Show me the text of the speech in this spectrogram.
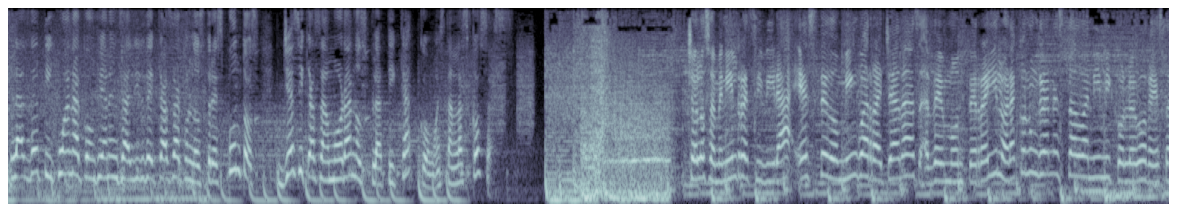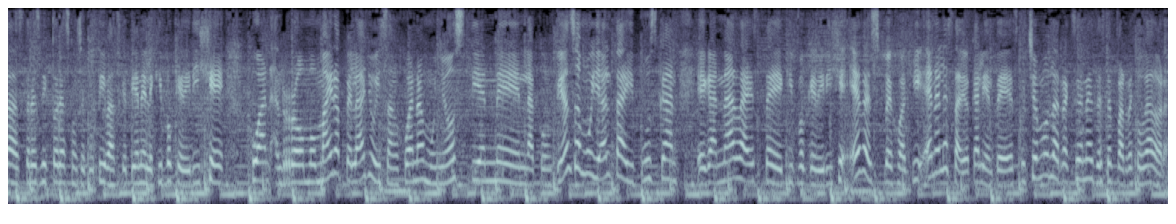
Las de Tijuana confían en salir de casa con los tres puntos. Jessica Zamora nos platica cómo están las cosas. Cholos Femenil recibirá este domingo a Rayadas de Monterrey y lo hará con un gran estado anímico luego de estas tres victorias consecutivas que tiene el equipo que dirige Juan Romo. Mayra Pelayo y San Juana Muñoz tienen la confianza muy alta y buscan eh, ganar a este equipo que dirige Eva Espejo aquí en el Estadio Caliente. Escuchemos las reacciones de este par de jugadoras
